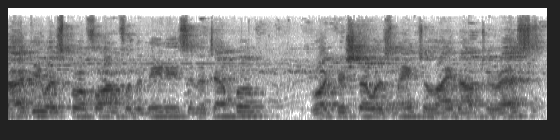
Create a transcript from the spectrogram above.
Arti was performed for the deities in the temple, Lord Krishna was made to lie down to rest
